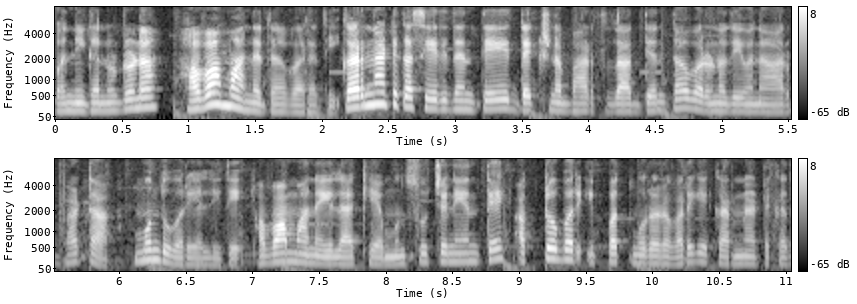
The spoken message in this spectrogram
ಬನ್ನೀಗ ನೋಡೋಣ ಹವಾಮಾನದ ವರದಿ. ಕರ್ನಾಟಕ ಸೇರಿದಂತೆ ದಕ್ಷಿಣ ಭಾರತದಾದ್ಯಂತ ವರುಣದೇವನ ಆರ್ಭಾಟ ಮುಂದುವರಿಯಲಿದೆ. ಹವಾಮಾನ ಇಲಾಖೆಯ ಮುನ್ಸೂಚನೆಯಂತೆ ಅಕ್ಟೋಬರ್ ಇಪ್ಪತ್ತ್ ಮೂರರವರೆಗೆ ಕರ್ನಾಟಕದ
